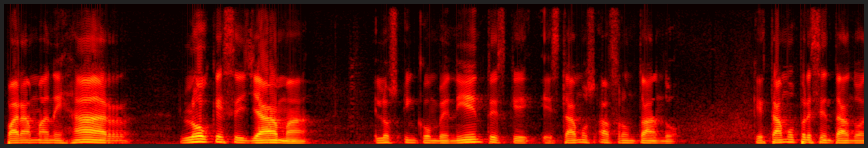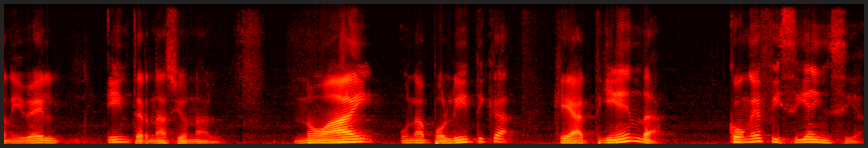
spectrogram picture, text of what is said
para manejar lo que se llama los inconvenientes que estamos afrontando, que estamos presentando a nivel internacional. No hay una política que atienda con eficiencia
